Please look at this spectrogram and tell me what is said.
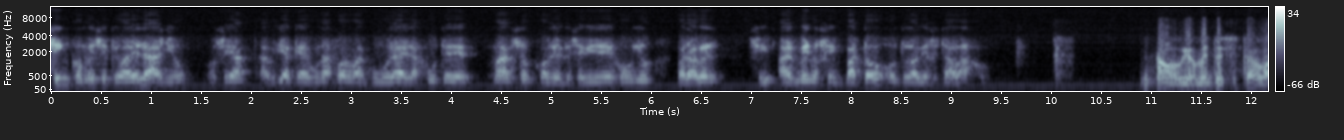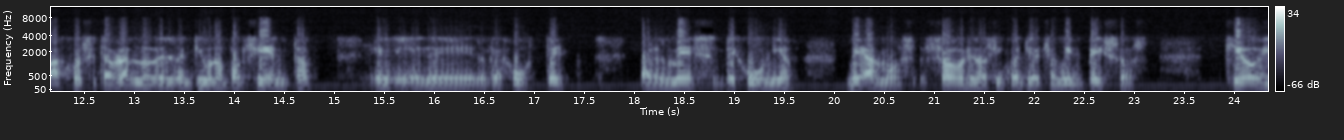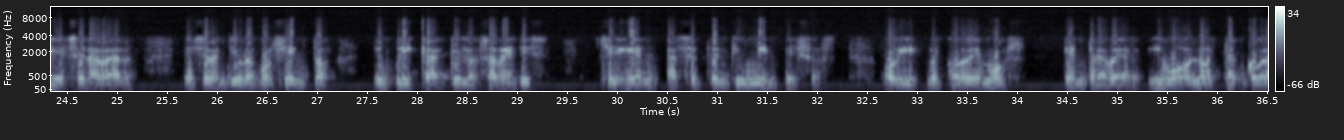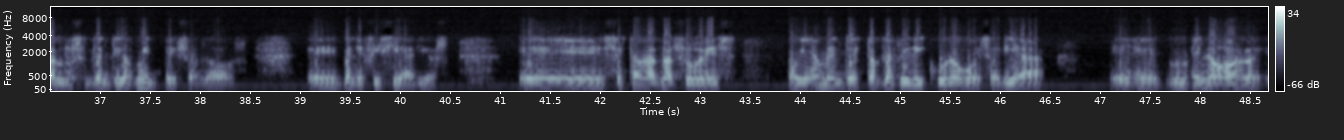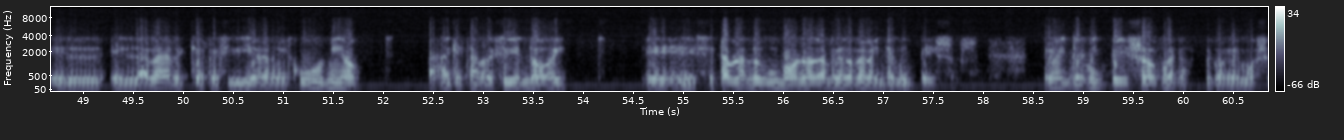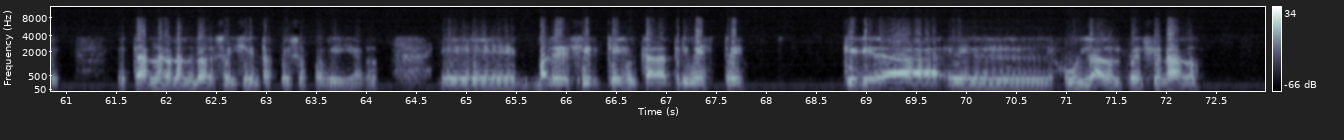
cinco meses que va del año, o sea, habría que de alguna forma acumular el ajuste de marzo con el que se viene de junio para ver si al menos se empató o todavía se está abajo. No, obviamente se está abajo, se está hablando del 21% eh, del reajuste para el mes de junio. Veamos, sobre los 58 mil pesos que hoy es el haber, ese 21% implica que los saberes lleguen a 71 mil pesos. Hoy recordemos que entre haber y bono están cobrando 72 mil pesos los eh, beneficiarios. Eh, se está hablando a su vez, obviamente esto que es ridículo, pues sería eh, menor el, el haber que recibieran en junio al que están recibiendo hoy, se está hablando de un bono de alrededor de 20 mil pesos. 20 mil pesos, bueno, recordemos, están hablando de 600 pesos por día, ¿no? Eh, vale decir que en cada trimestre queda el jubilado, el pensionado,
